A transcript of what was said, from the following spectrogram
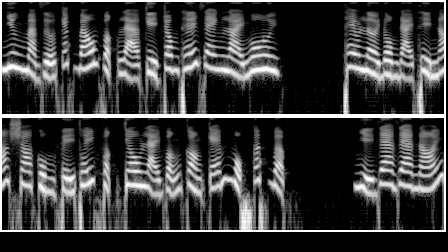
nhưng mà giữa các báu vật lạ kỳ trong thế gian loài ngôi, theo lời đồn đại thì nó so cùng Phỉ Thúy Phật Châu lại vẫn còn kém một cấp bậc. Nhị gia gia nói,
